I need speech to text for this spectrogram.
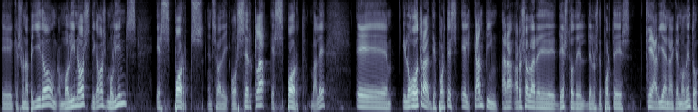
eh, que es un apellido, Molinos, digamos, Molins Sports en Sabadell, o Cercla Sport, ¿vale? Eh, y luego otra, deportes, el camping. Ahora, os hablaré de, esto, de, los deportes que había en aquel momento.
